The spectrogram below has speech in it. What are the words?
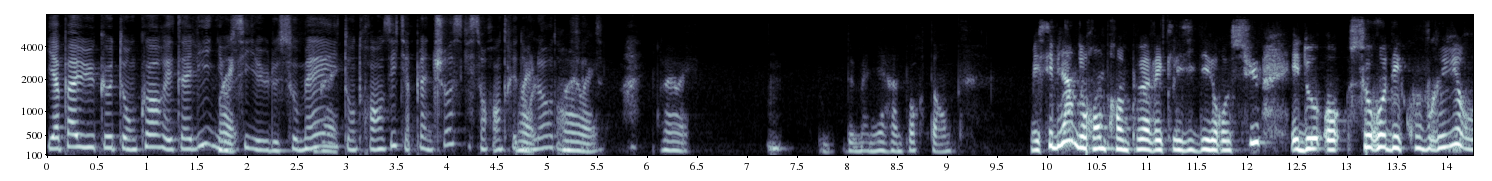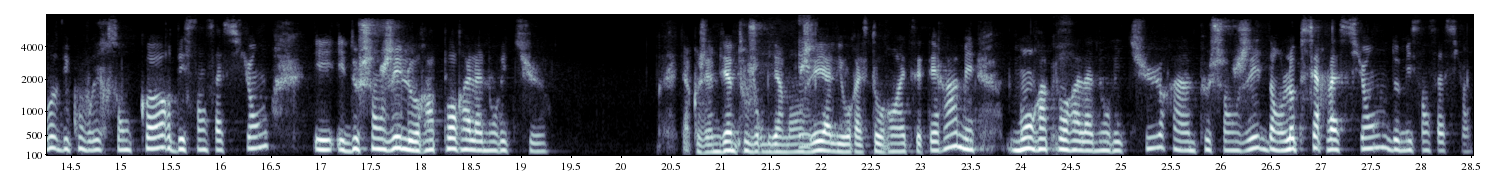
Il n'y a pas eu que ton corps et ta ligne, aussi, il y a eu le sommeil, ton transit, il y a plein de choses qui sont rentrées dans l'ordre, en fait. Mm. De manière importante. Mais c'est bien de rompre un peu avec les idées reçues et de oh, se redécouvrir, redécouvrir son corps, des sensations et de changer le rapport à la nourriture. C'est-à-dire que j'aime bien toujours bien manger, aller au restaurant, etc. Mais mon rapport à la nourriture a un peu changé dans l'observation de mes sensations.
